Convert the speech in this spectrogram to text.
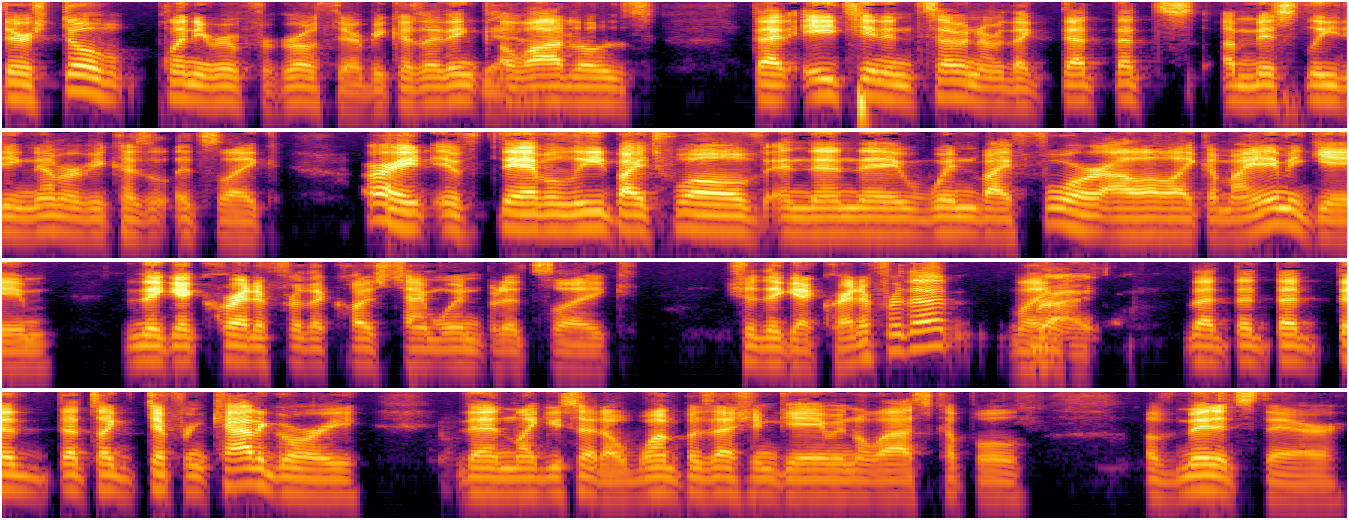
there's still plenty of room for growth there because I think Yeah. a lot of those that 18 and 7 are like that that's a misleading number because it's like all right if they have a lead by 12 and then they win by 4 a la like a Miami game they get credit for the clutch time win but it's like should they get credit for that? Like that, that that that that's like different category than like you said a one possession game in the last couple of minutes there.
